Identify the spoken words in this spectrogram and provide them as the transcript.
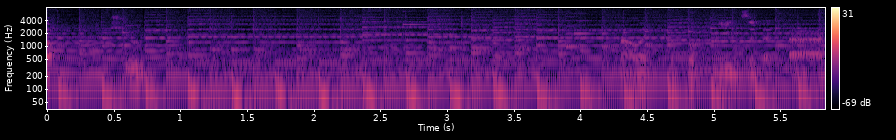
Piplup. Cute. Not like Piplup needs an attack.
